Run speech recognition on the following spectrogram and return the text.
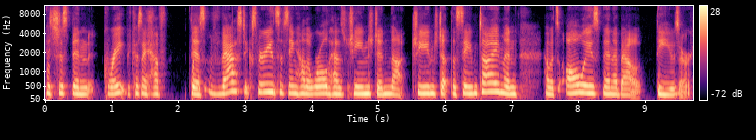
it's just been great because I have this vast experience of seeing how the world has changed and not changed at the same time and how it's always been about the user.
